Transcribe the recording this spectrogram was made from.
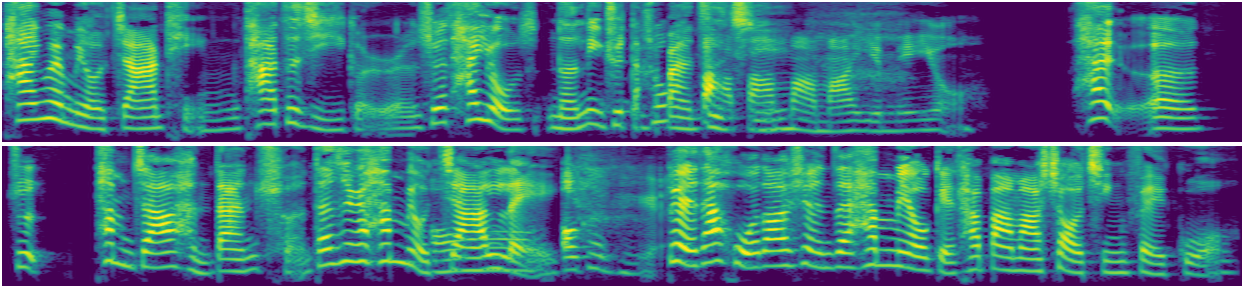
他因为没有家庭，他自己一个人，所以他有能力去打扮自己。爸爸妈妈也没有，他呃就。他们家很单纯，但是因为他没有家累，OK，对他活到现在，他没有给他爸妈孝亲费过，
